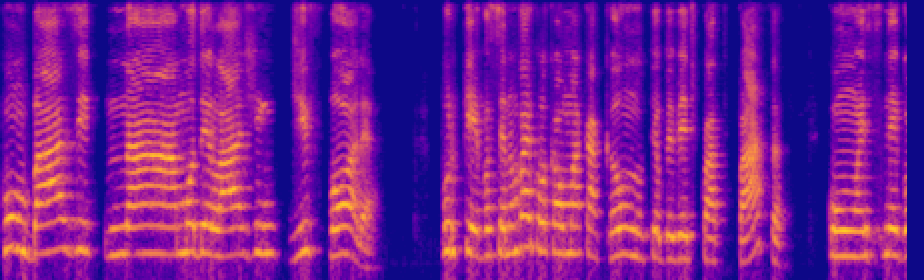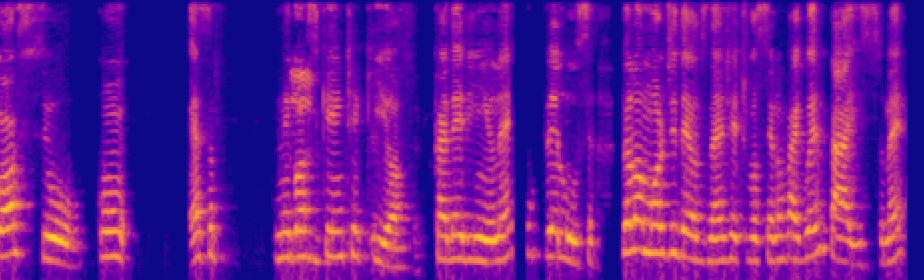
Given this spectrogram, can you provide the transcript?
com base na modelagem de fora. Porque você não vai colocar um macacão no teu bebê de quatro patas com esse negócio, com essa negócio Sim. quente aqui, ó carneirinho, né? Pelúcia. Pelo amor de Deus, né, gente? Você não vai aguentar isso, né?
